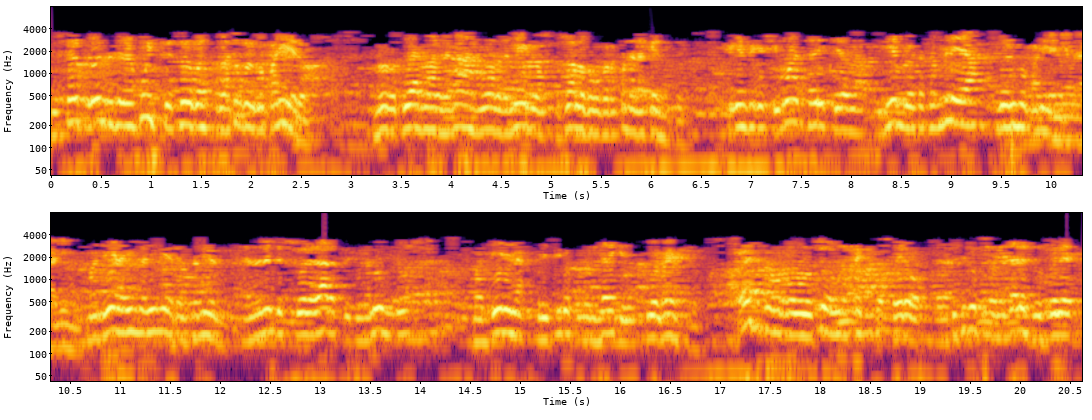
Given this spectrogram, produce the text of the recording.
Y ser prudentes en el juicio, solo con relación con el compañero no cuidar no de más, no de menos, usarlo como corresponde a la gente. Fíjense que Shimon que era miembro de esta asamblea, no el mismo línea. Mantiene la misma línea de pensamiento. Generalmente suele darse con alumnos, mantiene los principios fundamentales que tuvo el maestro. A veces como revolución un aspecto, pero los principios fundamentales se suele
